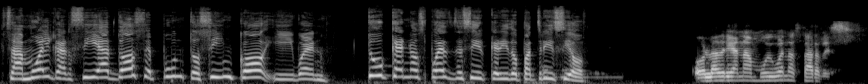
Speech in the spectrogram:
Samuel García 12.5 y bueno, ¿tú qué nos puedes decir, querido Patricio? Hola Adriana, muy buenas tardes.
